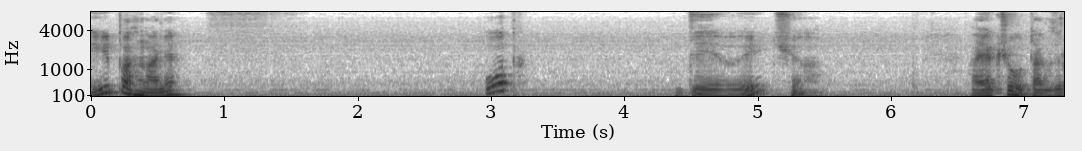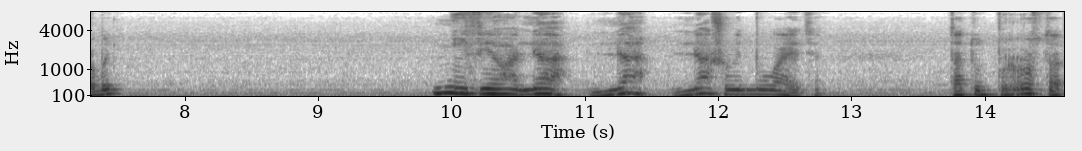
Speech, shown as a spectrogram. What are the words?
І погнали. Оп. Диви, що? А якщо отак зробити? Ніфіга, ля, ля, ля, що відбувається? Та тут просто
